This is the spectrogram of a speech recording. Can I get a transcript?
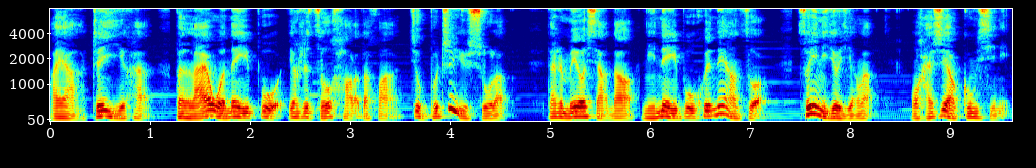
哎呀，真遗憾，本来我那一步要是走好了的话，就不至于输了，但是没有想到你那一步会那样做，所以你就赢了。我还是要恭喜你。”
